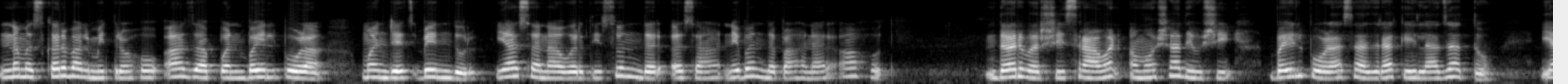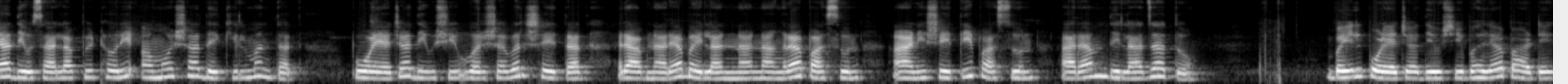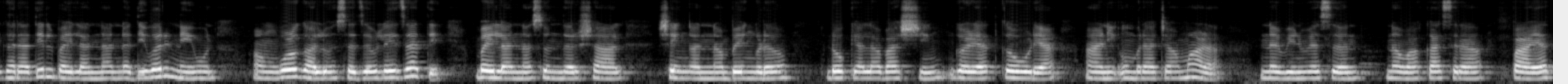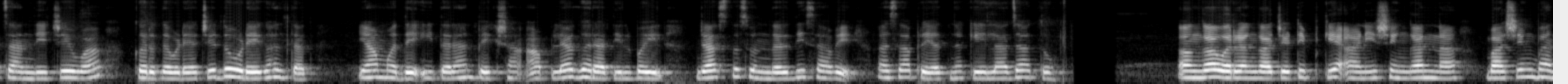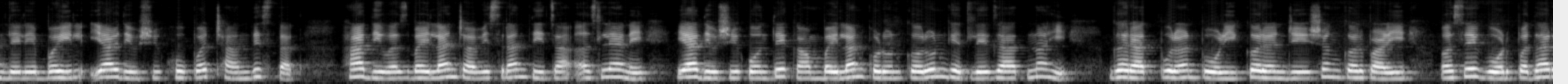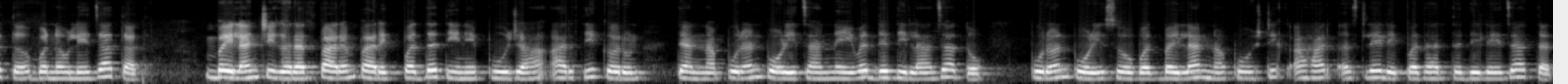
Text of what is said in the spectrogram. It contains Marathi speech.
नमस्कार बालमित्र हो आज आपण बैलपोळा म्हणजेच बेंदूर या सणावरती सुंदर असा निबंध पाहणार आहोत. दरवर्षी श्रावण अमोशा दिवशी बैलपोळा साजरा केला जातो. या दिवसाला पिठोरी अमोशा देखील म्हणतात. पोळ्याच्या दिवशी वर्षभर शेतात राबणाऱ्या बैलांना नांगरापासून आणि शेतीपासून आराम दिला जातो. बैलपोळ्याच्या दिवशी भल्या पहाटे घरातील बैलांना नदीवर नेऊन आंघोळ घालून सजवले जाते. बैलांना सुंदर शाल शेंगांना बेंगडं डोक्याला बाशिंग गळ्यात कवड्या आणि उमराच्या माळा नवीन व्यसन नवा कासरा पायात चांदीचे वा करदवड्याचे दोडे घालतात. यामध्ये इतरांपेक्षा आपल्या घरातील बैल जास्त सुंदर दिसावे असा प्रयत्न केला जातो. अंगावर रंगाचे टिपके आणि शिंगांना बाशिंग बांधलेले बैल या दिवशी खूपच छान दिसतात. हा दिवस बैलांच्या विश्रांतीचा असल्याने या दिवशी कोणते काम बैलांकडून करून घेतले जात नाही. घरात पुरणपोळी करंजी शंकरपाळी असे गोड पदार्थ बनवले जातात. बैलांची घरात पारंपरिक पद्धतीने पूजा आरती करून त्यांना पुरणपोळीचा नैवेद्य दिला जातो. पुरणपोळीसोबत बैलांना पौष्टिक आहार असलेले पदार्थ दिले जातात.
